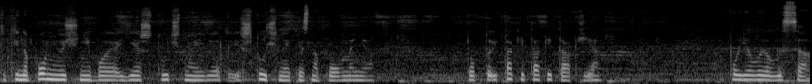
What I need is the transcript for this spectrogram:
такий наповнювач, ніби є штучне, є штучне якесь наповнення. Тобто і так, і так, і так є. Появилися.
